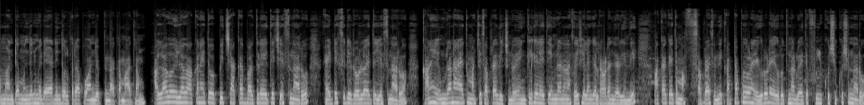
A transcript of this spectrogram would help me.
అమ్మ అంటే ముందు మీ డాడీని తోలుకురాపో అని చెప్తుంది అక్క మాత్రం. అలాగో ఇలాగో అక్కనైతే ఒప్పించి అక్క బర్త్డే అయితే చేస్తున్నారు. హైటెక్ సిటీ రోడ్లో అయితే చేస్తున్నారు. కానీ ఇమ్రాన్ అన్న అయితే మంచి సర్ప్రైజ్ ఇచ్చిండు. ఇంకిలికి అయితే ఇమ్రాన్ అన్న శ్రీశైలంకి రావడం జరిగింది. అక్కకైతే మస్తు సర్ప్రైజ్ ఉంది. కట్టప్ప కూడా ఎగురుడే ఎగురుతున్నాడు అయితే ఫుల్ ఖుషి ఖుషి ఉన్నారు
